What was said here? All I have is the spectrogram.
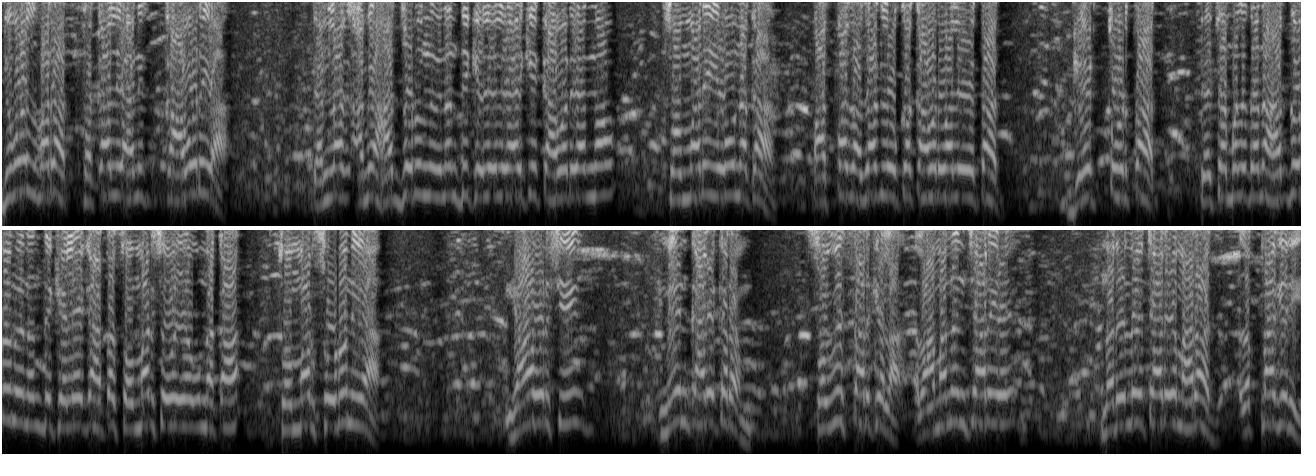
दिवसभरात सकाळी आणि कावडया त्यांना आम्ही हात जोडून विनंती केलेली आहे की कावडयांना सोमवारी येऊ नका. पाच पाच हजार लोक कावडवाले येतात गेट तोडतात. त्याच्यामुळे त्यांना हात जोडून विनंती केली की आता सोमवार शिवाय येऊ नका सोमवार सोडून या. ह्या वर्षी मेन कार्यक्रम सव्वीस तारखेला रामानंदचार्य नरेंद्रचार्य महाराज रत्नागिरी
